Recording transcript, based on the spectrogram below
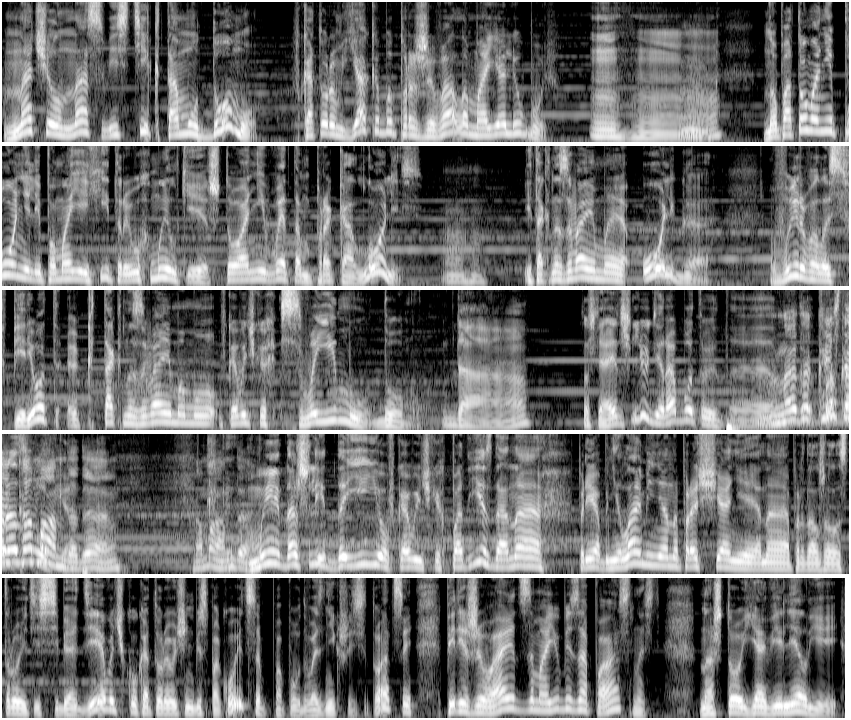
начал нас вести к тому дому, в котором якобы проживала моя любовь. Но потом они поняли по моей хитрой ухмылке, что они в этом прокололись, и так называемая Ольга вырвалась вперед к так называемому, в кавычках, своему дому. Да. Слушайте, а это же люди работают. э, Ну, это просто крепкая разводка. команда, да. Команда. Мы дошли до ее, в кавычках, подъезда. Она приобняла меня на прощание. Она продолжала строить из себя девочку, которая очень беспокоится по поводу возникшей ситуации, переживает за мою безопасность. На что я велел ей...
